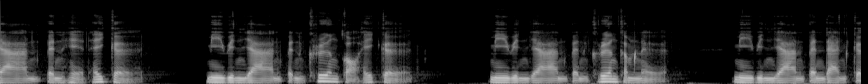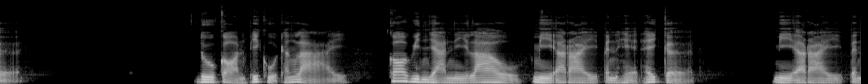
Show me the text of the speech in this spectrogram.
ญาณเป็นเหตุให้เกิด มีวิญญาณเป็นเครื่องก่อให้เกิด มีวิญญาณเป็นเครื่องกำเนิด มีวิญญาณเป็นแดนเกิด ดูก่อนพิกุทั้งหลาย ก็วิญญาณนี้เล่ามีอะไรเป็นเหตุให้เกิด มีอะไรเป็น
